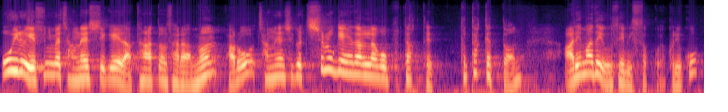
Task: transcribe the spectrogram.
오히려 예수님의 장례식에 나타났던 사람은 바로 장례식을 치르게 해달라고 부탁했, 부탁했던 아리마대 요셉이 있었고요. 그리고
